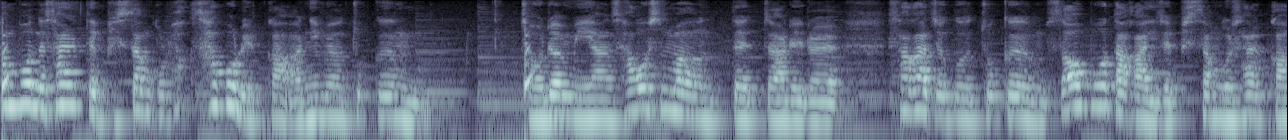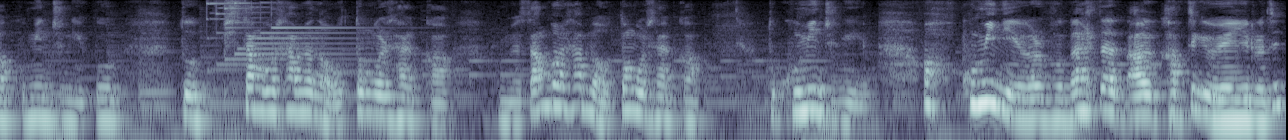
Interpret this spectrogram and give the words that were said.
한 번에 살 때 비싼 걸 확 사버릴까? 아니면 조금 저렴이 한 4, 50만 원대짜리를 사가지고 조금 써보다가 이제 비싼 걸 살까 고민 중이고 또 비싼 걸 사면 어떤 걸 살까? 아니면 싼 걸 사면 어떤 걸 살까? 또 고민 중이에요. 어 고민이에요 여러분. 일단 아 갑자기 왜 이러지?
